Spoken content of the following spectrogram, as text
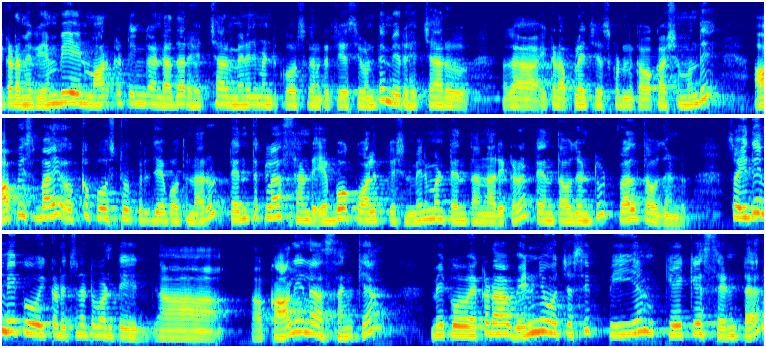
ఇక్కడ మీకు MBA in marketing and other HR management course కనుక చేసి ఉంటే మీరు హెచ్ఆర్గా ఇక్కడ అప్లై చేసుకోవడానికి అవకాశం ఉంది. ఆఫీస్ బాయ్ ఒక్క పోస్టు ఫిల్ చేయబోతున్నారు. Tenth class and above qualification. Minimum tenth అన్నారు ఇక్కడ. Ten thousand to twelve thousand. So ఇది మీకు ఇక్కడ ఇచ్చినటువంటి ఖాళీల సంఖ్య. మీకు ఇక్కడ వెన్యూ వచ్చేసి PM KK centre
